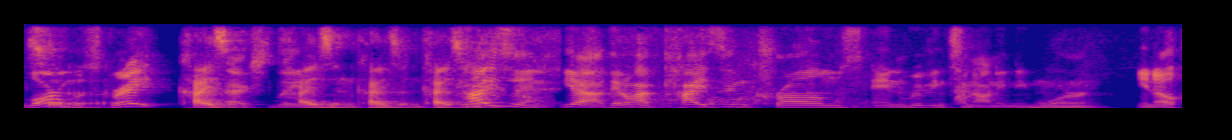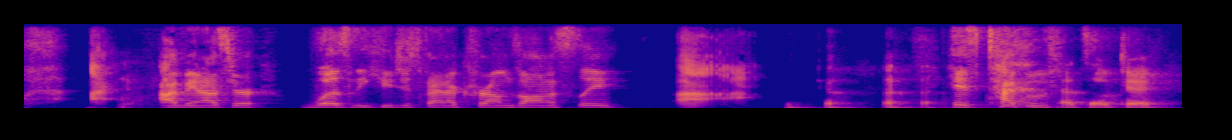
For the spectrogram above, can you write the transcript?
Lorman was uh, great. Kaizen, actually. Kaizen, Kaizen, Kaizen. Kaizen. Yeah, they don't have Kaizen, Crumbz, and Rivington on anymore. Mm. You know, I, I mean, honest, wasn't the hugest fan of Crumbz, honestly. Uh, his type of that's okay.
